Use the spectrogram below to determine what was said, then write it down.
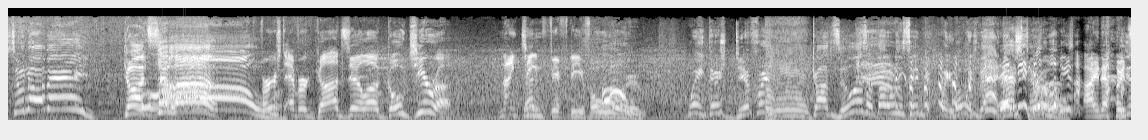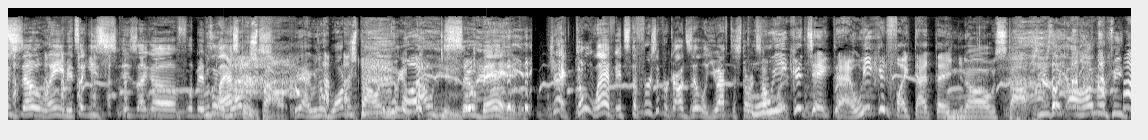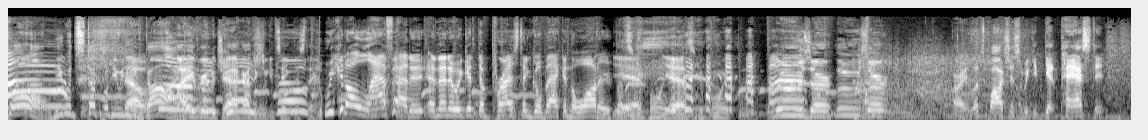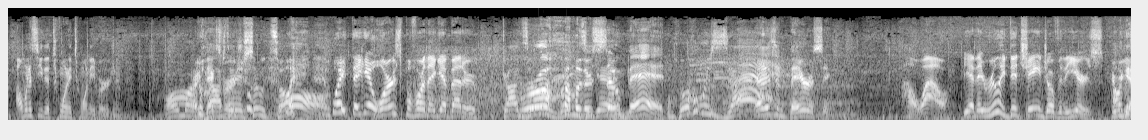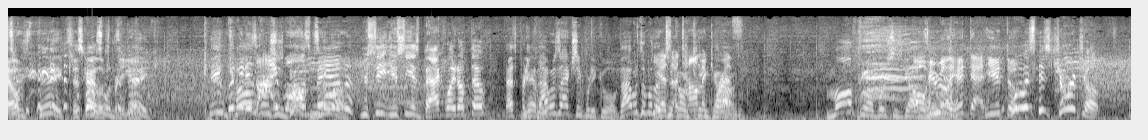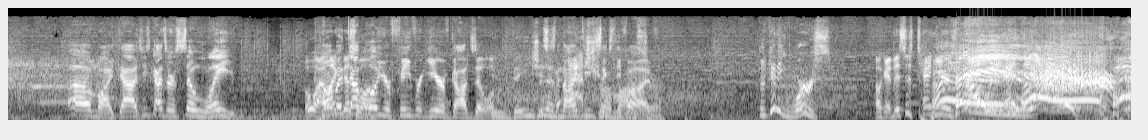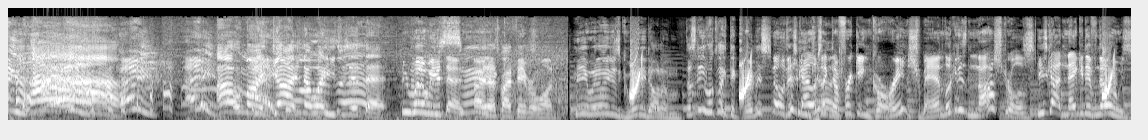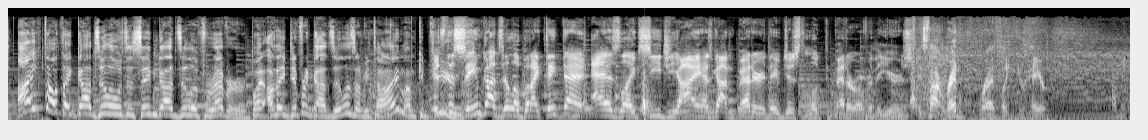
Tsunami! Godzilla! Whoa! First ever Godzilla Gojira. 1954. Oh! Wait, there's different Godzillas? I thought it was the same. Wait, what was that? That's terrible. I know it's just, so lame. It's like he's it's like a It flipping was like a water spout. Yeah, it was a water spout. It was like a What? fountain. He's so bad. Jack, don't laugh. It's the first ever Godzilla. You have to start somewhere. We could take that. We could fight that thing. no, stop. He's like a hundred feet tall. He would step on you and you would die. I die. agree with Jack. I think we could take this thing. We could all laugh at it, and then it would get depressed and go back in the water. Yeah. That's a good point. Yeah. That's a good point. Loser, loser. All right, let's watch this so we can get past it. I want to see the 2020 version. Oh my Alright, next gosh, they're so version. tall. Wait, they get worse before they get better. Godzilla Bro, they're so bad. What was that? That is embarrassing. Oh wow. Yeah, they really did change over the years. Here we oh, this go. one's thick. This guy looks one's pretty good. King Look Kong at his versus eyeballs, Godzilla. man. You see, you see his back light up though. That's pretty Yeah, cool. that was actually pretty cool. That was the one He that took on atomic King breath. Kong. Mothra versus Godzilla. Oh, he really hit that. He hit the. what was his charge up? Oh my gosh, these guys are so lame. Oh, I Comment like this down below your favorite year of Godzilla. Invasion This is of 1965. Astro They're getting worse. Okay, this is 10 years. Hey! Oh my gosh, no way he just hit that. What do we hit that? Sick. All right, that's my favorite one. He literally just gritted on him. Doesn't he look like the Grimace? No, this guy He looks like the freaking Grinch, man. Look at his nostrils. He's got negative nose. I thought that Godzilla was the same Godzilla forever, but are they different Godzillas every time? I'm confused. It's the same Godzilla, but I think that as like CGI has gotten better, they've just looked better over the years. It's not red breath like your hair. I mean,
